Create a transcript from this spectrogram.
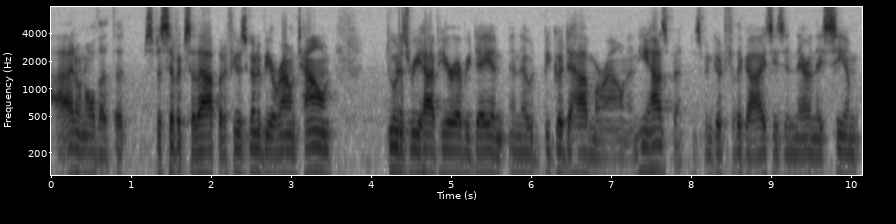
I don't know the, the specifics of that. But if he was going to be around town, doing his rehab here every day, and, and it would be good to have him around. And he has been. He's been good for the guys. He's in there, and they see him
